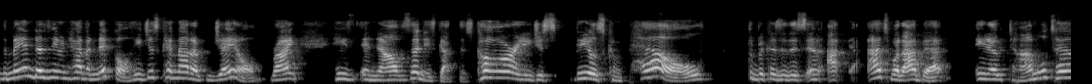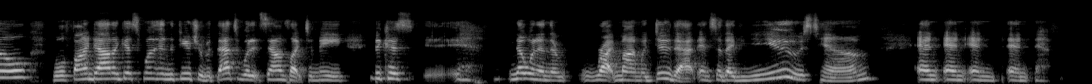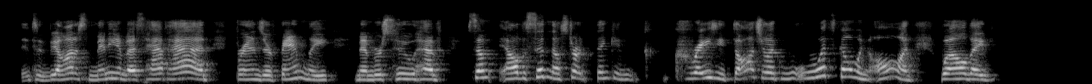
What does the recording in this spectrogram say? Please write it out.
the man doesn't even have a nickel. He just came out of jail, right? He's and now all of a sudden he's got this car and he just feels compelled because of this. And I, that's what I bet. You know, time will tell. We'll find out, I guess, when in the future. But that's what it sounds like to me because eh, no one in their right mind would do that. And so they've used him and and and and to be honest, many of us have had friends or family members who have some all of a sudden they'll start thinking crazy thoughts. You're like, what's going on? Well, they've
